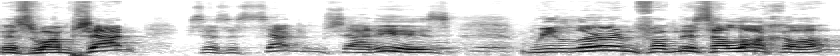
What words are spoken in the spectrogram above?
That's one shot. He says the second shot is we learn from this halacha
